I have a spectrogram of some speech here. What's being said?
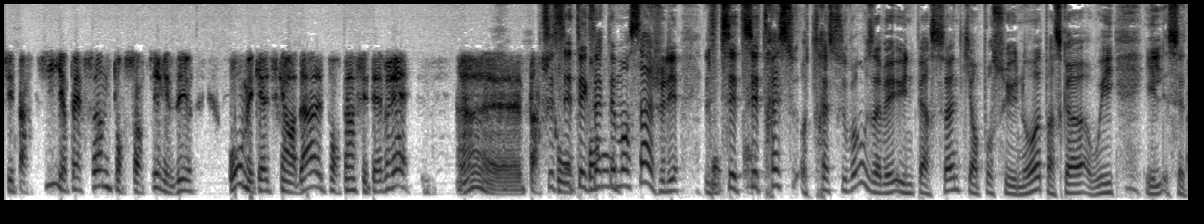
c'est parti, il n'y a personne pour sortir et dire oh mais quel scandale, pourtant c'était vrai. Hein, euh, c'est exactement ça. Je veux dire, c'est très très souvent vous avez une personne qui en poursuit une autre parce que oui, c'est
